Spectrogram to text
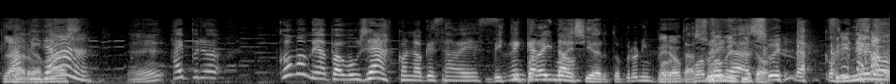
Claro, ah, mirá. además, ¿eh? Ay, pero ¿cómo me apabullás con lo que sabes? Viste, me por ahí no es cierto, pero no Pero importa. por suena, momentito. suena con- Primero,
